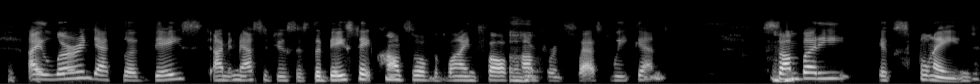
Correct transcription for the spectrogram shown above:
I learned at the base I'm in Massachusetts, the Bay State Council of the Blind Fall Uh-huh. Conference last weekend. Somebody explained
